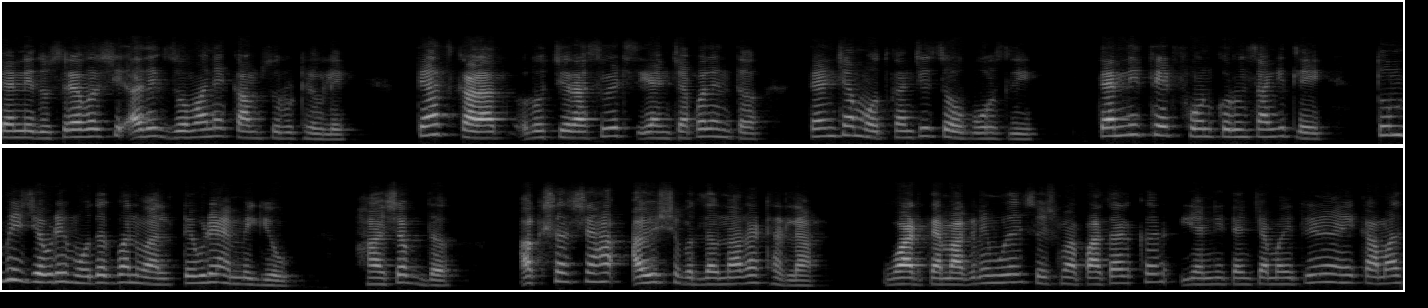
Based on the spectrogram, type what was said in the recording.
त्यांनी दुसऱ्या वर्षी अधिक जोमाने काम सुरू ठेवले. त्याच काळात रुचिरा स्वीट्स यांच्यापर्यंत त्यांच्या मोदकांची चव पोहोचली. त्यांनी थेट फोन करून सांगितले तुम्ही जेवढे मोदक बनवाल तेवढे आम्ही घेऊ. हा शब्द अक्षरशः आयुष्य बदलवणारा ठरला. वाढत्या मागणीमुळे सुषमा पाताळकर यांनी त्यांच्या मैत्रिणीने हे कामात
